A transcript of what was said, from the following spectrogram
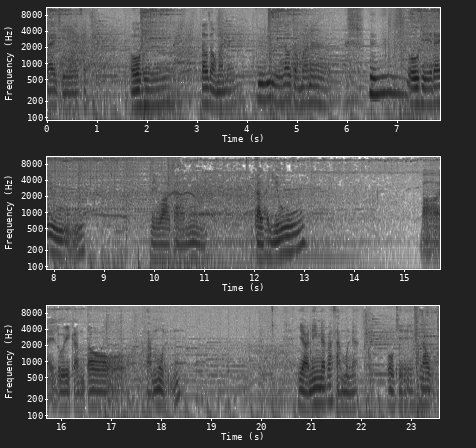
ได้เคโอเคเราสองมาไหมอื้อเราสองมานะอื้อโอเคได้อยู่ ไม่ว่ากันกาลายุบายลุยกันต่อามหมุน อย่านิ่งได้ปะสามหมุนเนี่ยโอเคเล่าเจ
